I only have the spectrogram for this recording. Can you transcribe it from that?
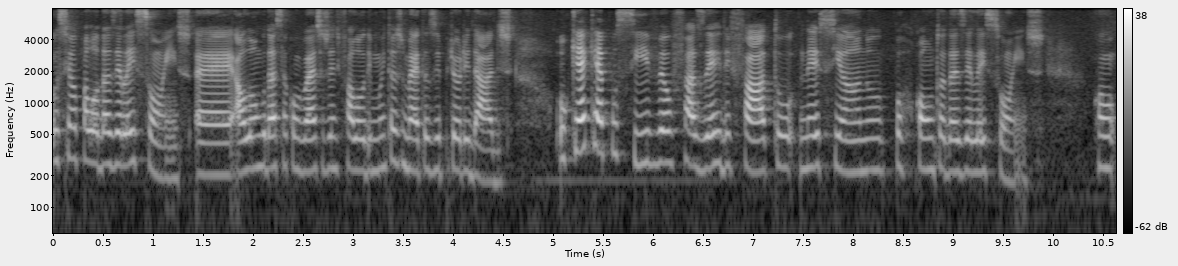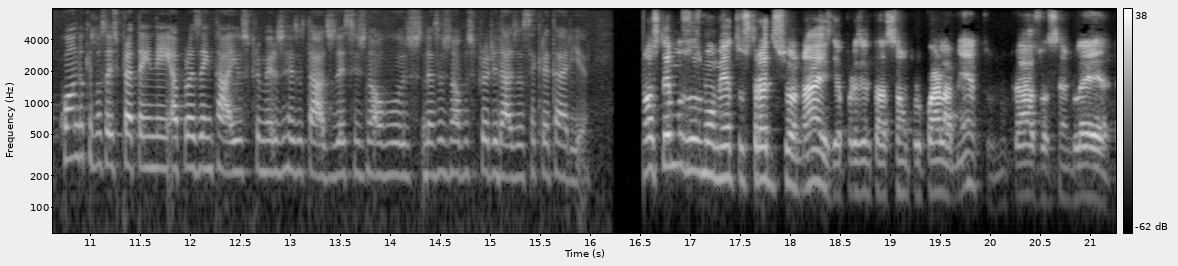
O senhor falou das eleições. É, ao longo dessa conversa, a gente falou de muitas metas e prioridades. O que é que é possível fazer de fato nesse ano por conta das eleições? Quando que vocês pretendem apresentar os primeiros resultados desses novos, dessas novas prioridades da secretaria? Nós temos os momentos tradicionais de apresentação para o parlamento, no caso a Assembleia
